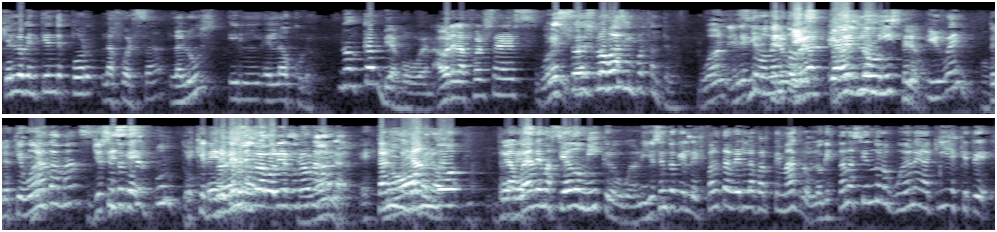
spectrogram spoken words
¿qué es lo que entiendes por la fuerza, la luz y el, el lado oscuro? No cambia, pues, weón. Ahora la fuerza es. Weón, Eso es lo más importante. weón. Weón, en Sí, este momento es, lo mismo. pero- Y Rey. Pero es que, weón, Nada más. yo siento Ese que es el punto. es que pero pero esa eso- película podría durar una hora. Están No, mirando pero- la weá regresa. demasiado micro, weón. Y yo siento que les falta ver la parte macro. Lo que están haciendo los weones aquí es que te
